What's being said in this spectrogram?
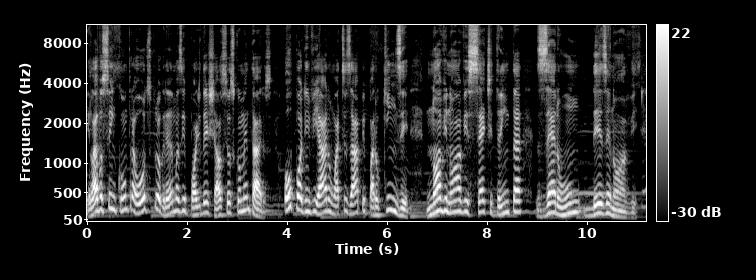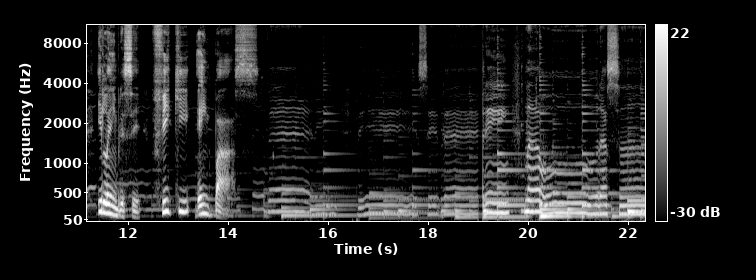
e lá você encontra outros programas e pode deixar os seus comentários ou pode enviar um WhatsApp para o 15 99730 0119. E lembre-se, fique em paz. Perseverem na oração.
